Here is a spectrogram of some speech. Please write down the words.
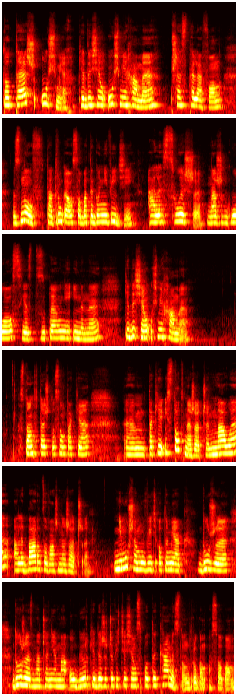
to też uśmiech. Kiedy się uśmiechamy przez telefon, znów ta druga osoba tego nie widzi, ale słyszy. Nasz głos jest zupełnie inny, kiedy się uśmiechamy. Stąd też to są takie takie istotne rzeczy, małe, ale bardzo ważne rzeczy. Nie muszę mówić o tym, jak duży, duże znaczenie ma ubiór, kiedy rzeczywiście się spotykamy z tą drugą osobą.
